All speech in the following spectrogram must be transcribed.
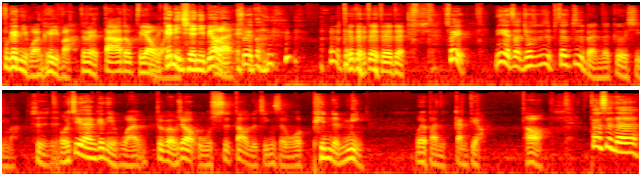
不跟你玩，可以吧？对不对？大家都不要玩，给你钱，你不要来。所以，对对对对对，所以。你也知道，就是日在日本人的个性嘛。是是，我既然跟你玩，对不对？我就要武士道的精神，我拼了命，我要把你干掉。哦，但是呢，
